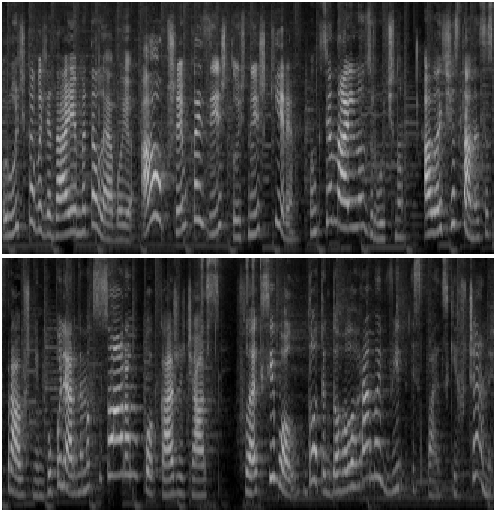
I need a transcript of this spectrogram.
Ручка виглядає металевою, а обшивка зі штучної шкіри. Функціонально зручно. Але чи стане це справжнім популярним аксесуаром, покаже час. FlexiWall – дотик до голограми від іспанських вчених.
